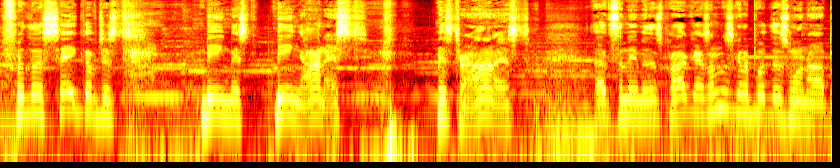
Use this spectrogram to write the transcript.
For the sake of just being mis- being honest, Mr. Honest, that's the name of this podcast. I'm just gonna put this one up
